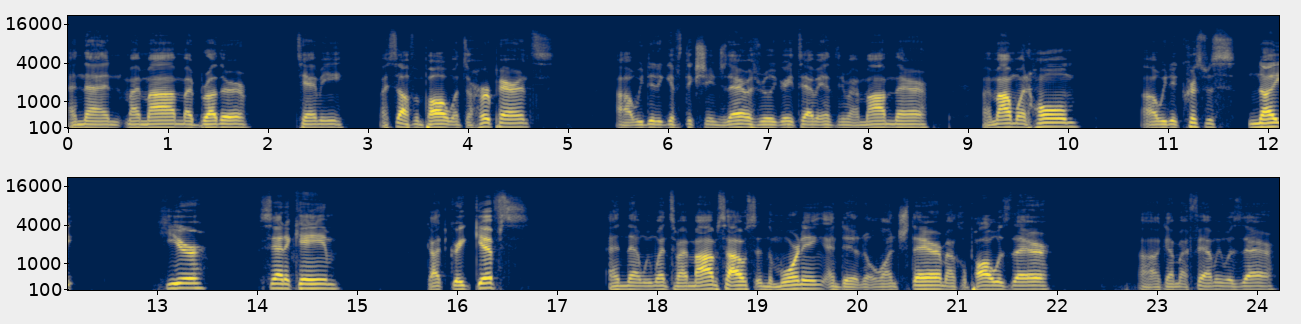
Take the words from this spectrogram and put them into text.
And then my mom, my brother, Tammy, myself, and Paul went to her parents. Uh, we did a gift exchange there. It was really great to have Anthony my mom there. My mom went home. Uh, we did Christmas night here. Santa came, got great gifts. And then we went to my mom's house in the morning and did a lunch there. My Uncle Paul was there. Uh, again, my family was there.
